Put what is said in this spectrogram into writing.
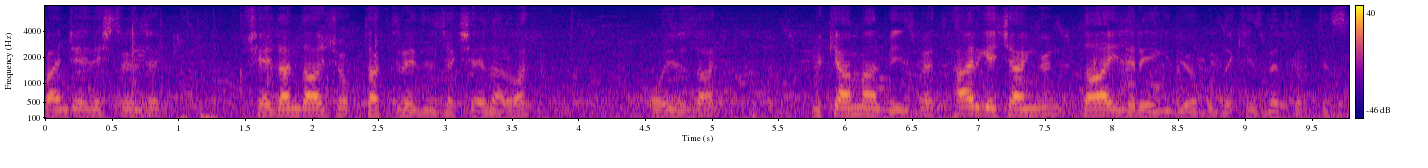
bence eleştirilecek şeyden daha çok takdir edilecek şeyler var. O yüzden mükemmel bir hizmet. Her geçen gün daha ileriye gidiyor buradaki hizmet kalitesi.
